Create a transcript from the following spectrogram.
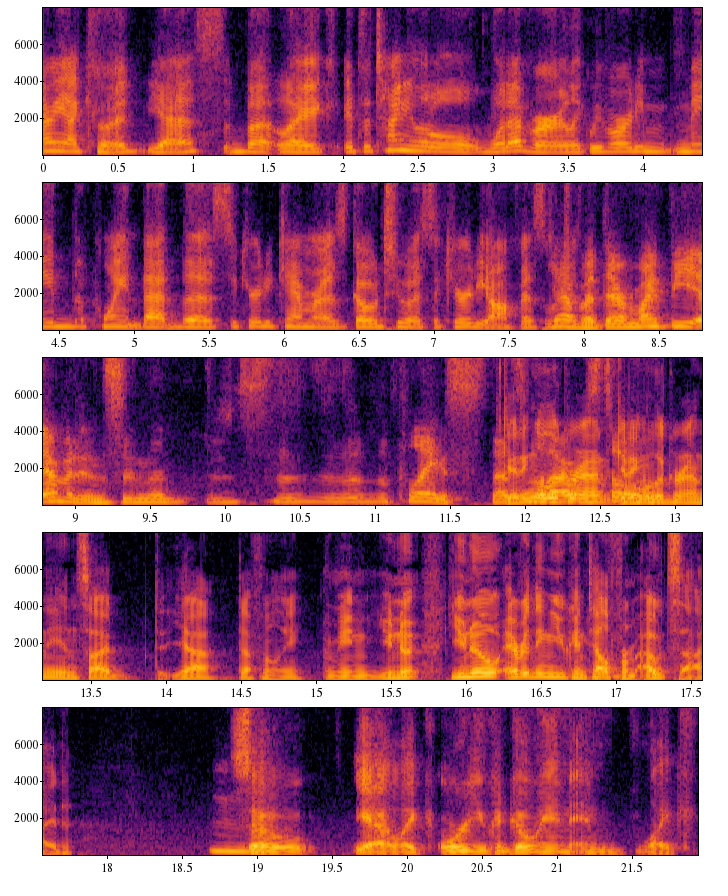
I mean, I could, yes, but like it's a tiny little whatever. Like we've already made the point that the security cameras go to a security office. Which Yeah, is but there might be evidence in the the, the place. That's getting a look I was around, getting a look around the inside, yeah, definitely. I mean, you know, you know everything you can tell from outside. Hmm. So yeah, like, or you could go in and like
